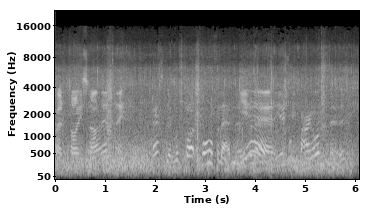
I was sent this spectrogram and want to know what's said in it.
Had a tidy start there, didn't they? The rest of them was quite poor for them. though, wasn't it? Yeah. They usually bang on with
